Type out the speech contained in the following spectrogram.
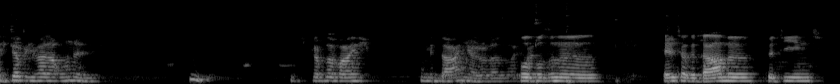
Ich glaube, ich war da ohne dich. Hm. Ich glaube, da war ich mit Daniel oder so. Wo, wo so eine ältere Dame bedient,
